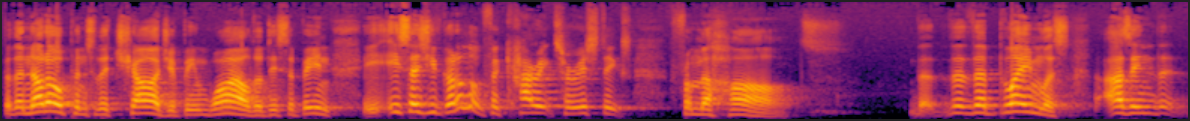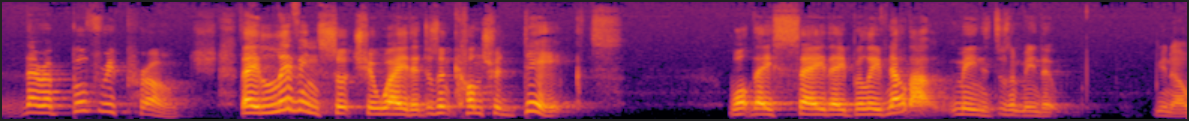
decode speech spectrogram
But they're not open to the charge of being wild or disobedient. He, says you've got to look for characteristics from the heart. They're blameless, as in they're above reproach. They live in such a way that doesn't contradict what they say they believe. Now, that means, doesn't mean that, you know,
